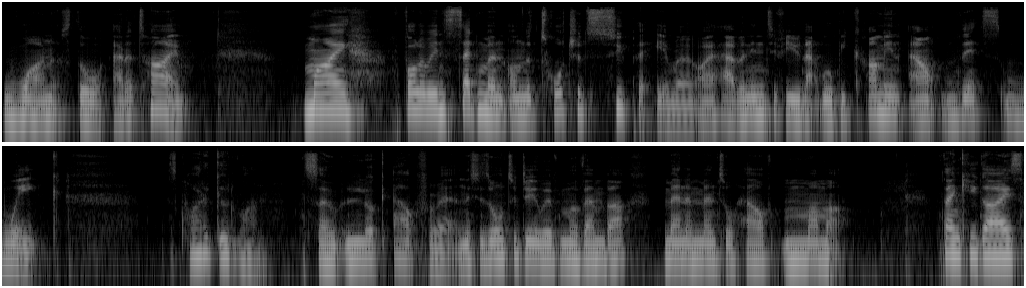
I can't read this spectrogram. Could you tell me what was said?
one thought at a time. My following segment on the tortured superhero, I have an interview that will be coming out this week. It's quite a good one. So look out for it. And this is all to do with Movember, Men and Mental Health, Mama. Thank you guys.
